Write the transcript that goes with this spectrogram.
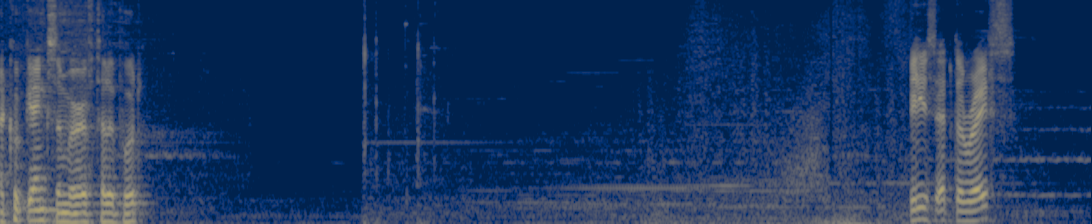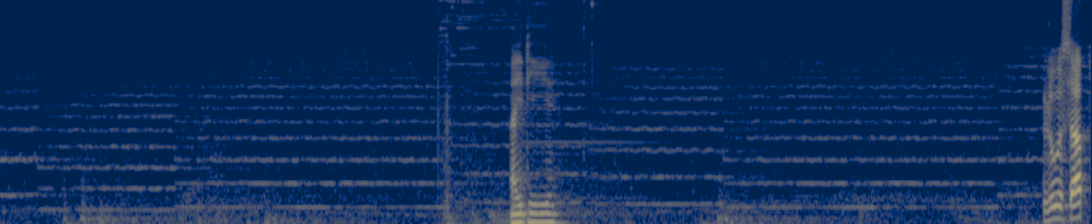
I could gank somewhere if teleport. At the race. ID. Blue is up.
